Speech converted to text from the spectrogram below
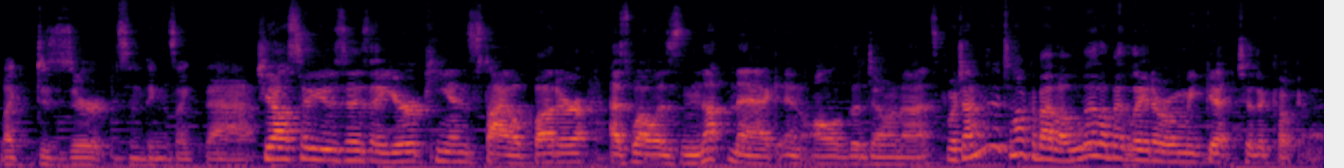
like desserts and things like that. She also uses a European style butter as well as nutmeg in all of the donuts, which I'm going to talk about a little bit later when we get to the coconut.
